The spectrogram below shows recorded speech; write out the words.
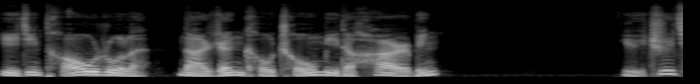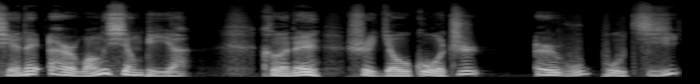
已经逃入了那人口稠密的哈尔滨。与之前那二王相比呀，可能是有过之而无不及。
